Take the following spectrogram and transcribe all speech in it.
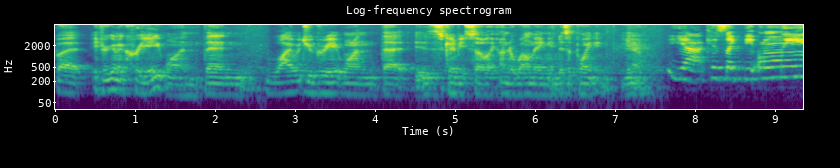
but if you're gonna create one, then why would you create one that is gonna be so like underwhelming and disappointing? You know. Yeah, because like the only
